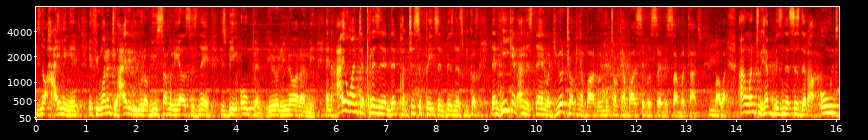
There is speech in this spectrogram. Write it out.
he's not hiding it. If he wanted to hide it, he would have used somebody else's name. He's being open. You know, you know what I mean? And I want a president that participates in business because then he can understand what you're talking about when you're talking about civil service sabotage. Hmm. Wawa. I want to have businesses that are owned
